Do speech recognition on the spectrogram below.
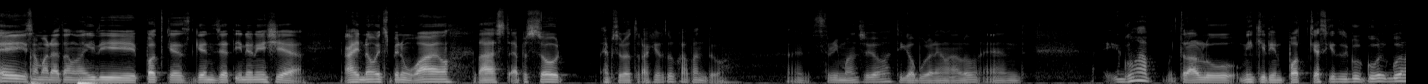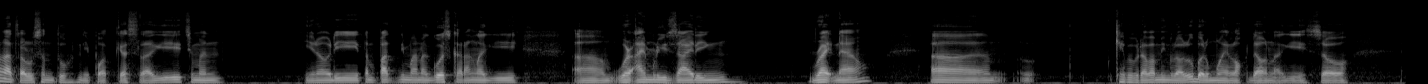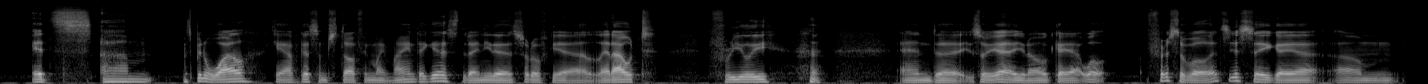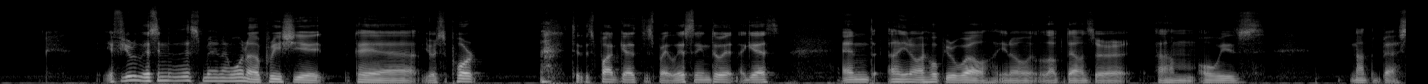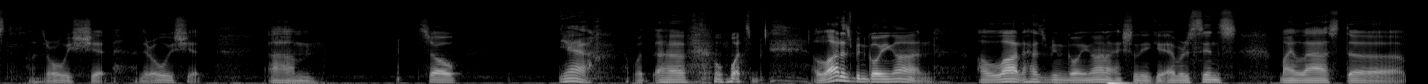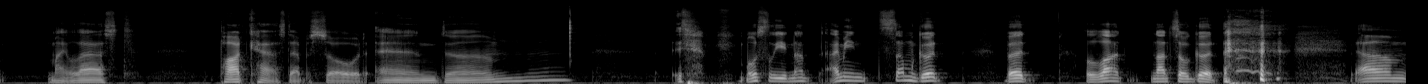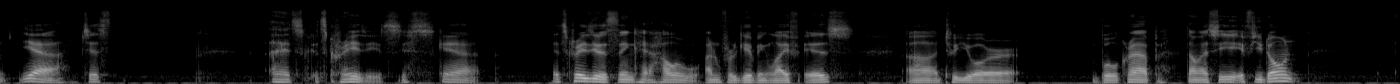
Hey, selamat datang lagi di podcast Gen Z Indonesia. I know it's been a while. Last episode, episode terakhir tuh kapan tuh? Three months ago, tiga bulan yang lalu. And gue gak terlalu mikirin podcast gitu. Gue gue gue gak terlalu sentuh nih podcast lagi. Cuman, you know, di tempat di mana gue sekarang lagi, um, where I'm residing right now, um, kayak beberapa minggu lalu baru mulai lockdown lagi. So it's um it's been a while. Okay, I've got some stuff in my mind, I guess, that I need to sort of yeah, let out freely. and uh, so yeah, you know, okay, well, first of all, let's just say, okay, um, if you're listening to this, man, I want to appreciate okay, your support to this podcast just by listening to it, I guess. And uh, you know, I hope you're well. You know, lockdowns are um, always not the best. They're always shit. They're always shit. Um, so, yeah, what uh, what's a lot has been going on. A lot has been going on actually ever since my last uh, my last podcast episode, and um, mostly not. I mean, some good, but a lot not so good. um, yeah, just it's it's crazy. It's just yeah, it's crazy to think how unforgiving life is uh, to your bullcrap. Tau gak? If you don't,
